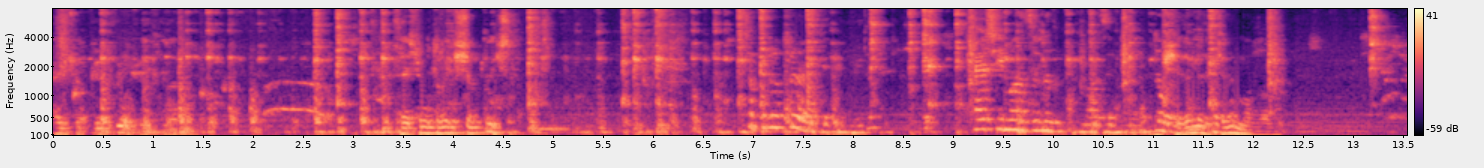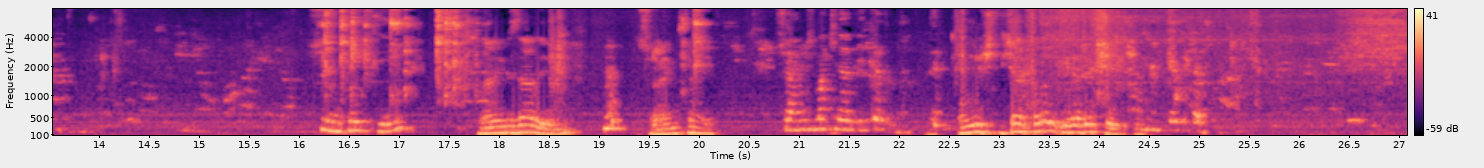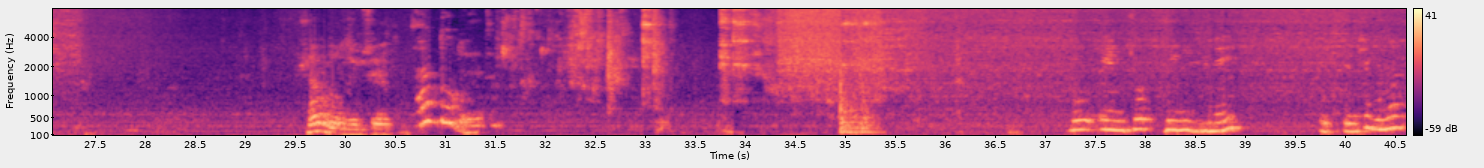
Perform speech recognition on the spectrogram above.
Ben çok gözüküyor mu? Sen şimdi oturak iş yaptın işte. Sıfır oturarak yapayım dedim. Her şeyimi hazırladım malzemeleri. Bir şey demedik canım valla. Suyunu da ekleyeyim. Sürahimiz nerede Hı? Sürahimiz nerede? Suyumuzu makinede yıkadım ben. Onun için diker falan inecek şey için. Yapacağım. Şuna mı doldurayım suyu hayatım? Her doldu hayatım. Bu en çok deniz güney seçtiğim şey. Bunu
